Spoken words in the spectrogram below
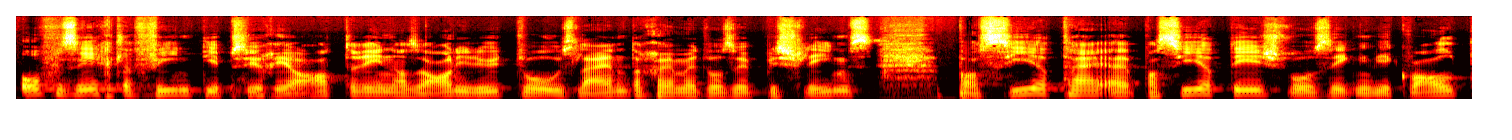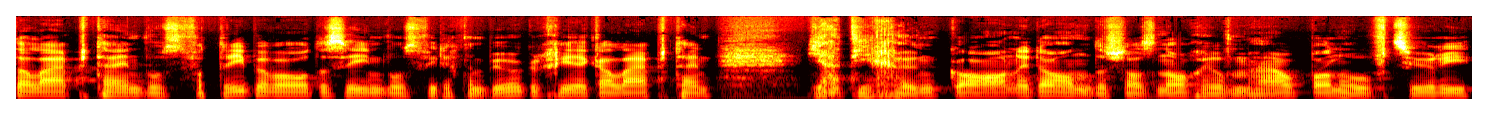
offensichtlich findet die Psychiaterin, also alle Leute, die aus Ländern kommen, wo so etwas Schlimmes passiert, äh, passiert ist, wo sie irgendwie Gewalt erlebt haben, wo sie vertrieben worden sind, sie vielleicht einen Bürgerkrieg erlebt haben, ja, die können gar nicht anders, als nachher auf dem Hauptbahnhof Zürich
